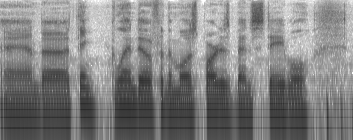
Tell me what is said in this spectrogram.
and uh, I think Glendo for the most part has been stable.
